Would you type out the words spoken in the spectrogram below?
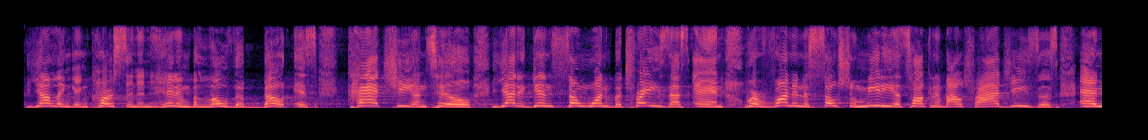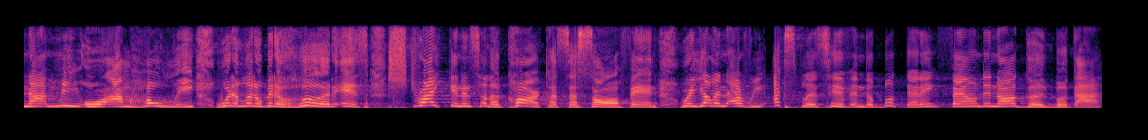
yelling and cursing and hitting below the belt is catchy until yet again someone betrays us and we're running to social media talking about try Jesus and not me or I'm holy with a little bit of hood is striking until a car cuts us off and we're yelling every expletive in the book that ain't found in our good book. I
